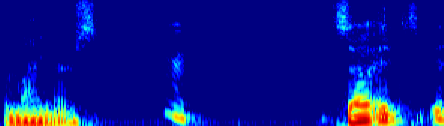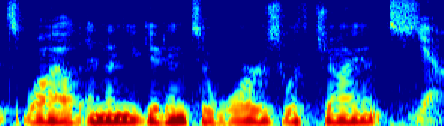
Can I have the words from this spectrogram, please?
the miners. So it's it's wild, and then you get into wars with giants. yeah.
